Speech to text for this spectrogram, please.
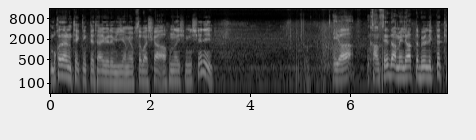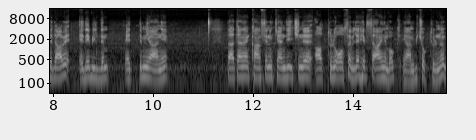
bu kadarını teknik detay verebileceğim. Yoksa başka aklımda şimdi şey değil. Ya kanseri de ameliyatla böylelikle tedavi edebildim. Ettim yani. Zaten kanserin kendi içinde alt türü olsa bile hepsi aynı bok. Yani birçok türünü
